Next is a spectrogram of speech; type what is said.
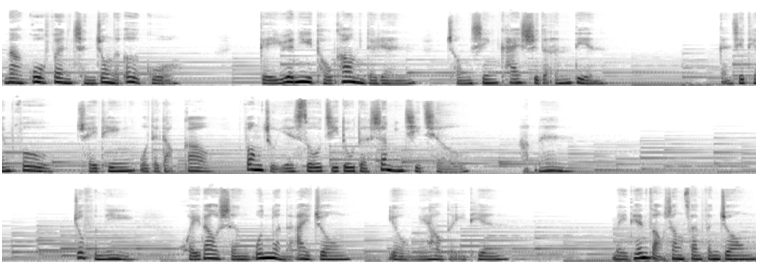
那过分沉重的恶果，给愿意投靠你的人重新开始的恩典。感谢天父垂听我的祷告，奉主耶稣基督的圣名祈求，阿门。祝福你回到神温暖的爱中。有美好的一天。每天早上三分钟，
